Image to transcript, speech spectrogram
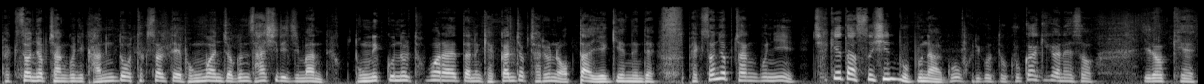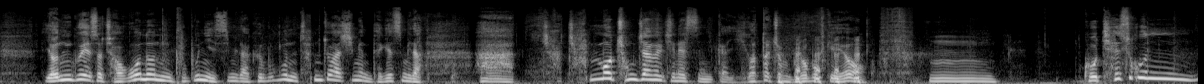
백선엽 장군이 간도 특설때 복무한 적은 사실이지만 독립군을 토벌하였다는 객관적 자료는 없다 얘기했는데 백선엽 장군이 책에다 쓰신 부분하고 그리고 또 국가기관에서 이렇게 연구해서 적어놓은 부분이 있습니다. 그 부분 참조하시면 되겠습니다. 아, 참모 총장을 지냈으니까 이것도 좀 물어볼게요. 음, 고 최수근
